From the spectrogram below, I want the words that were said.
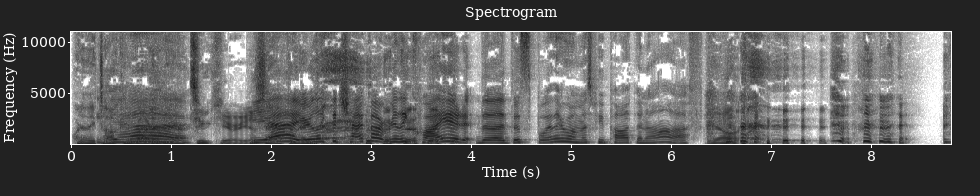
what are they talking about in Yeah. there? Too curious. What's yeah, happening? you're like the chat got really quiet. The the spoiler one must be popping off. You know?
